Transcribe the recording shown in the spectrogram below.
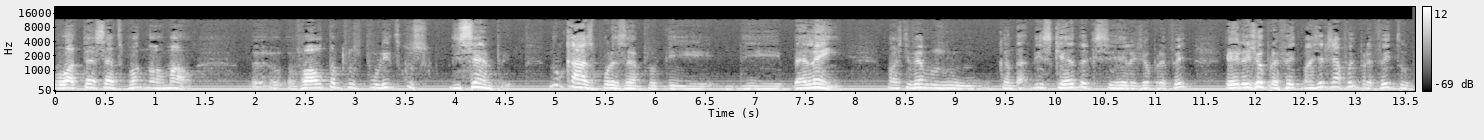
ou até certo ponto normal. Volta para os políticos de sempre. No caso, por exemplo, de, de Belém, nós tivemos um candidato de esquerda que se reelegeu prefeito. Ele elegeu prefeito, mas ele já foi prefeito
